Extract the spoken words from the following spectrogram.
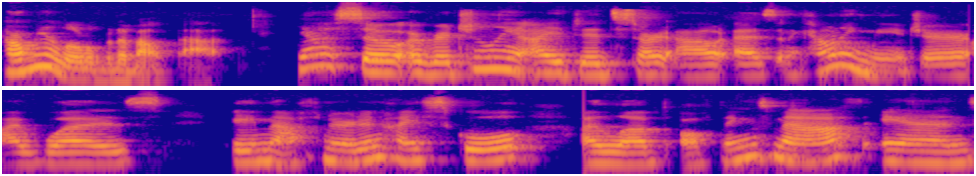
Tell me a little bit about that. Yeah, so originally I did start out as an accounting major. I was a math nerd in high school. I loved all things math, and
